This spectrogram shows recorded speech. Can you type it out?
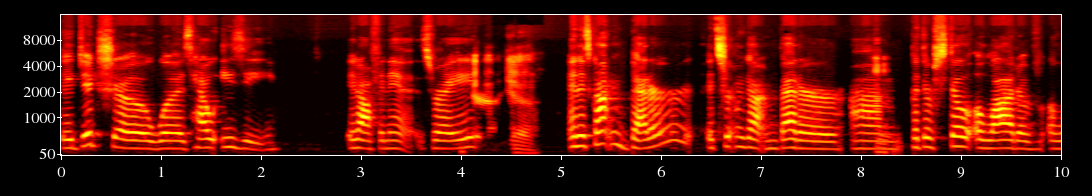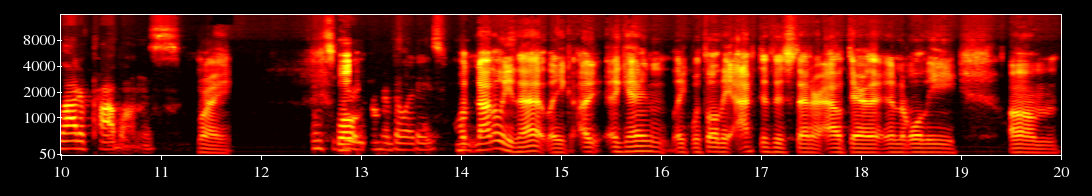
they did show was how easy it often is, right? Yeah. And it's gotten better. It's certainly gotten better, um, but there's still a lot of a lot of problems Right. and security Well- vulnerabilities. Well, not only that, like I again, like with all the activists that are out there and all the um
